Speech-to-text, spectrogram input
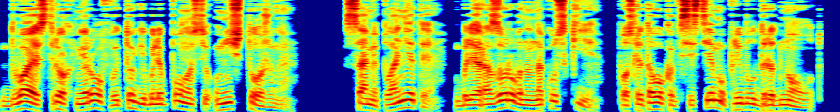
Два из трех миров в итоге были полностью уничтожены. Сами планеты были разорваны на куски после того, как в систему прибыл дредноут.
